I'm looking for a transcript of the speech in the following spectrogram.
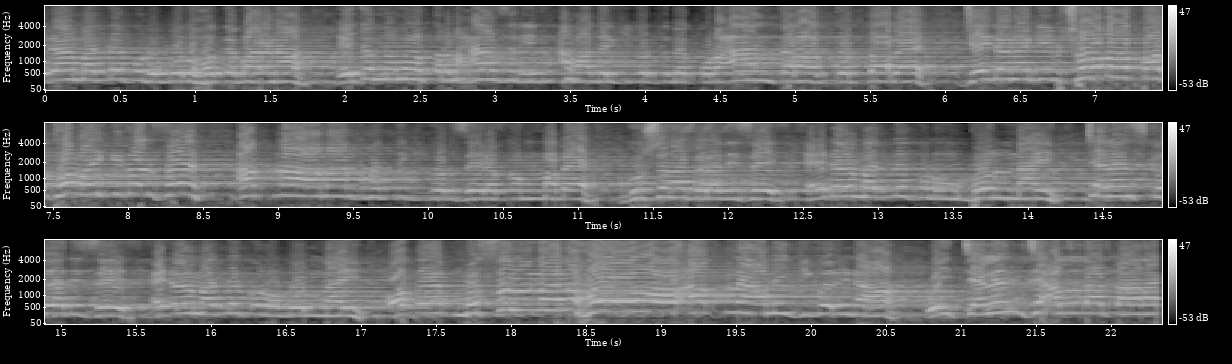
এটার মধ্যে কোনো ভুল হতে পারে না। এই জন্য মোহতরম হাজরিন, আমাদের কি করতে হবে? কোরআন তেলাওয়াত করতে হবে। যেটা নাকি সর্বপ্রথম কি করছে? আপনার আমার মধ্যে কি করছে? এরকম ভাবে ঘোষণা করে দিছে। এটার মধ্যে কোনো ভুল নাই চ্যালেঞ্জ করে দিছে। এটার মধ্যে কোনো ভুল নাই। অতএব মুসলমান হয়েও আপনি আমি কি করি না? ওই চ্যালেঞ্জ যে আল্লাহ তাআলা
